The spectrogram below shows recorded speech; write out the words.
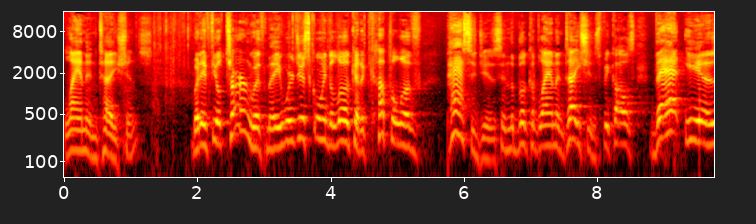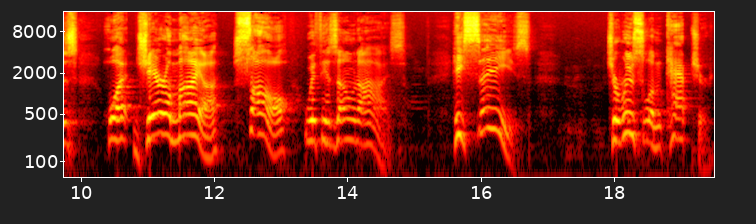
Lamentations, but if you'll turn with me, we're just going to look at a couple of passages in the book of Lamentations because that is what Jeremiah saw with his own eyes. He sees Jerusalem captured.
